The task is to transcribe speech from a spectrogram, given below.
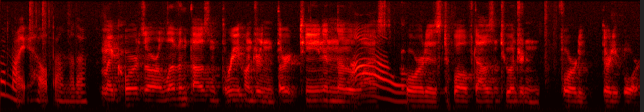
that might help, I don't know though. My cords are 11,313, and then the last Oh. cord is 12,240, 34.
